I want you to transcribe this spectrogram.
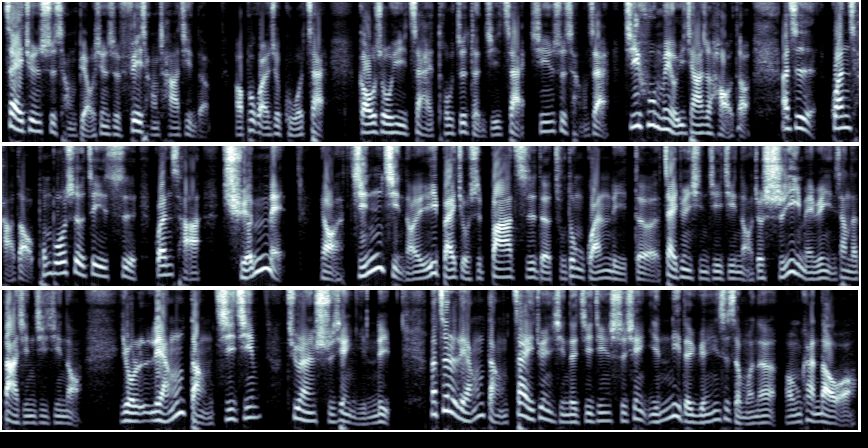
债券市场表现是非常差劲的。啊，不管是国债、高收益债、投资等级债、新兴市场债，几乎没有一家是好的。但是观察到彭博社这一次观察全美啊，仅仅啊有一百九十八只的主动管理的债券型基金哦，就十亿美元以上的大型基金哦，有两档基金居然实现盈利。那这两档债券型的基金实现盈利的原因是什么呢？我们看到哦。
